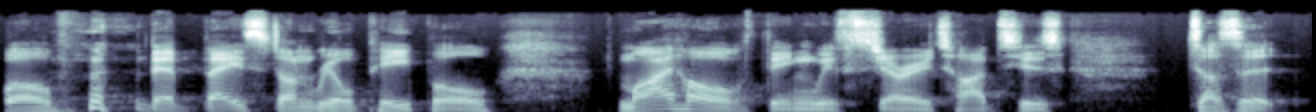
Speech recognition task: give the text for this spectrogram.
Well, they're based on real people. My whole thing with stereotypes is, does it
